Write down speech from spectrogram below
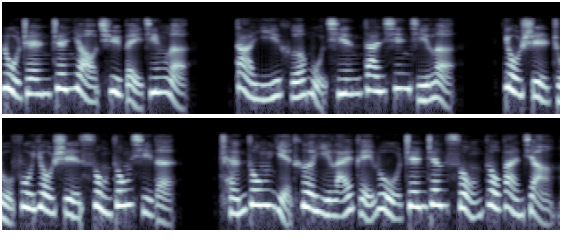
陆真真要去北京了，大姨和母亲担心极了，又是嘱咐又是送东西的。陈东也特意来给陆真真送豆瓣酱，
